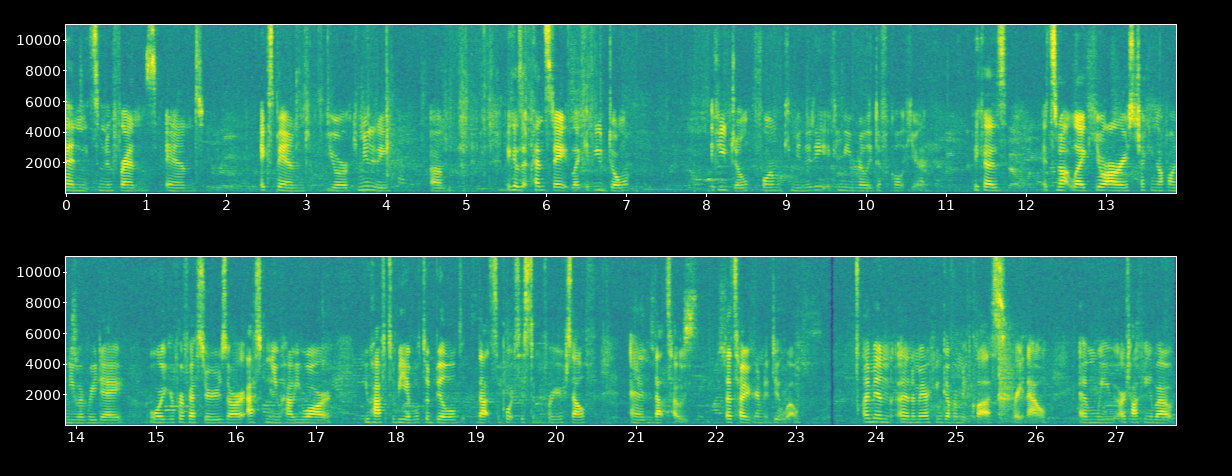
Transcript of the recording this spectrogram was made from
and meet some new friends and expand your community. Um, because at Penn State, like if you don't if you don't form a community, it can be really difficult here because it's not like your RA is checking up on you every day or your professors are asking you how you are. You have to be able to build that support system for yourself, and that's how that's how you're going to do well. I'm in an American government class right now, and we are talking about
